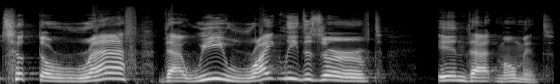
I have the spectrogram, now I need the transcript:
took the wrath that we rightly deserved in that moment.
